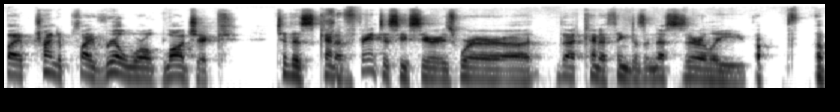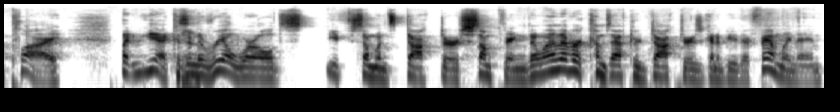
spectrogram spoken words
by trying to apply real world logic to this kind sure. of fantasy series where uh, that kind of thing doesn't necessarily ap- apply. But yeah, because yeah. in the real world, if someone's doctor something, then whatever comes after doctor is going to be their family name.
